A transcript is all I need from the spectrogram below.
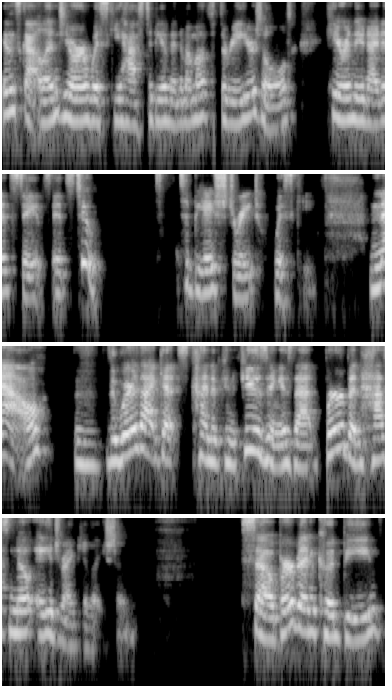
in Scotland, your whiskey has to be a minimum of three years old. Here in the United States, it's two to be a straight whiskey. Now, the, where that gets kind of confusing is that bourbon has no age regulation. So bourbon could be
